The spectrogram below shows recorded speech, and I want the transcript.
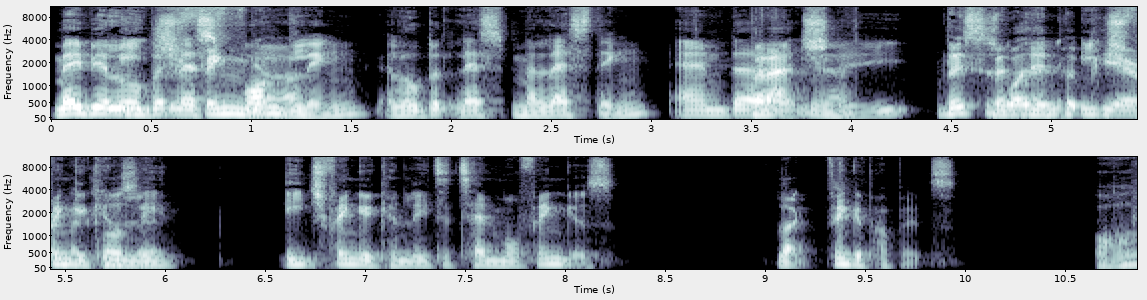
maybe a little bit less finger- fondling, a little bit less molesting, and uh, but you know- actually, This is but why they put each Pierre in finger the can lead each finger can lead to ten more fingers, like finger puppets. oh,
